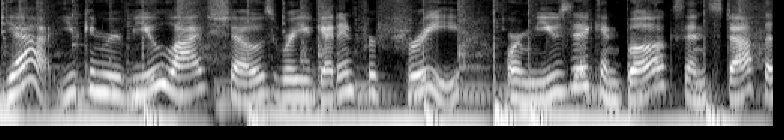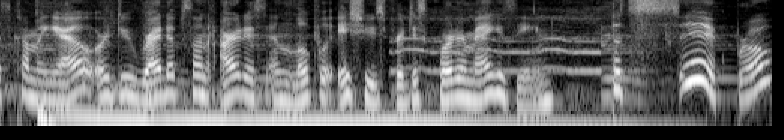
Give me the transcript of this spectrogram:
Yeah, you can review live shows where you get in for free, or music and books and stuff that's coming out, or do write ups on artists and local issues for Discorder magazine. That's sick, bro.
